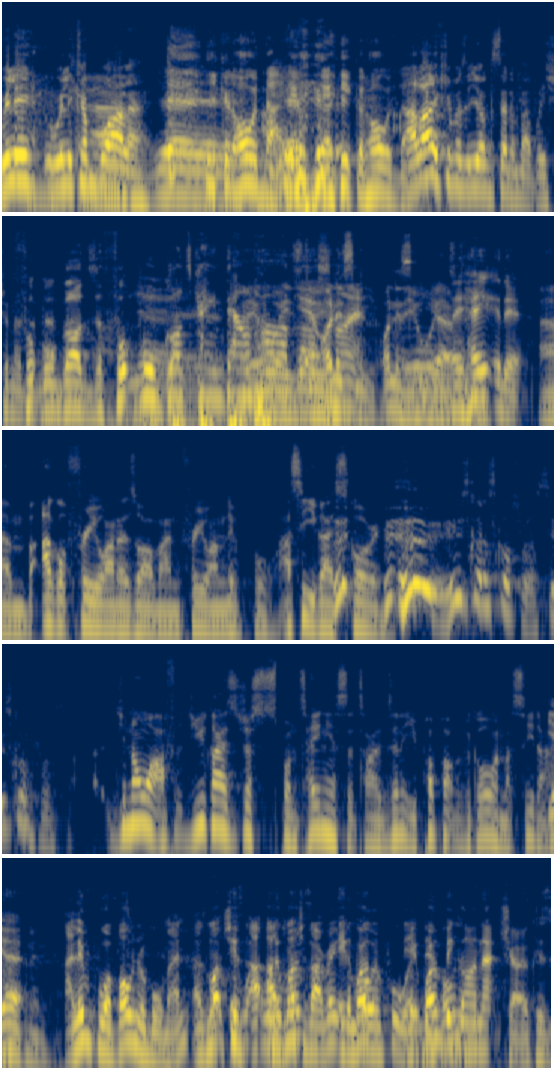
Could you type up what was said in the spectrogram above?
Willie Willie Kambwala. Yeah, yeah, he yeah. could hold that. yeah, he could hold that. I like him as a young centre back, but he shouldn't have football done that, gods, the football Yeah, gods yeah, came down hard Yeah, honestly, honestly, They yeah. They hated it. Um, but I got three one as well, man. Three one Liverpool. I see you guys scoring. man. Who, who's going to score for us? Who's scoring for us? You know what? You guys are just spontaneous at times, isn't it? You pop up with a goal and I see that yeah, happening. and Liverpool are vulnerable, man. As much as Well, it as much as I rate them going forward, it won't be vulnerable. Garnacho because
